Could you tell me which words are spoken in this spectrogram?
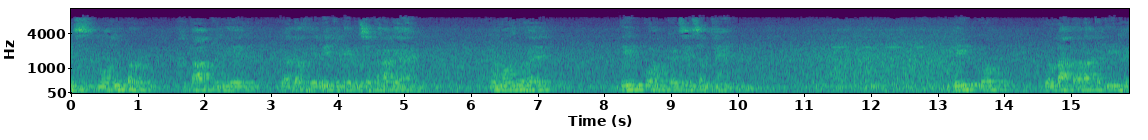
جس موضوع پر خطاب کے لیے دس دینے کے لیے مجھ سے کہا گیا ہے۔ وہ موضوع ہے دین کو ہم کیسے سمجھیں۔ دین کو جو اللہ تعالیٰ کا دین ہے،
